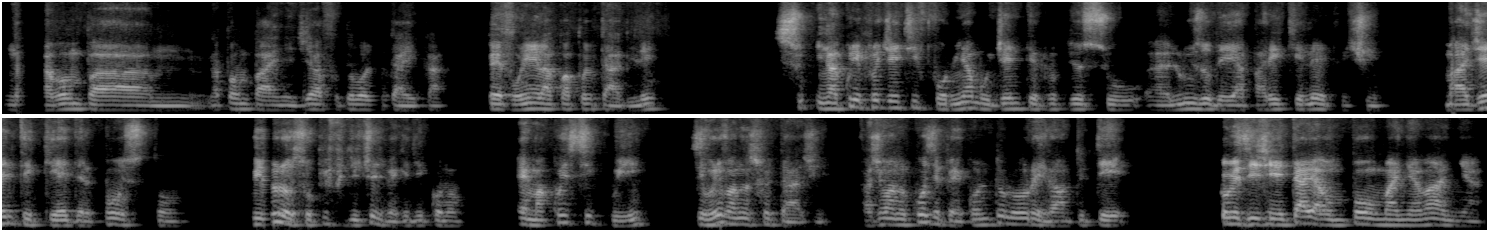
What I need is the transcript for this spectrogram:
una pompa, una pompa a energia fotovoltaica per fornire l'acqua potabile, su, in alcuni progetti formiamo gente proprio sull'uso eh, degli apparecchi elettrici, ma gente che è del posto. Qui loro sono più fiduciosi perché dicono, eh ma questi qui se volevano sfruttarci, facevano cose per conto loro, erano tutti, come si dice in Italia, un po' magna magna.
